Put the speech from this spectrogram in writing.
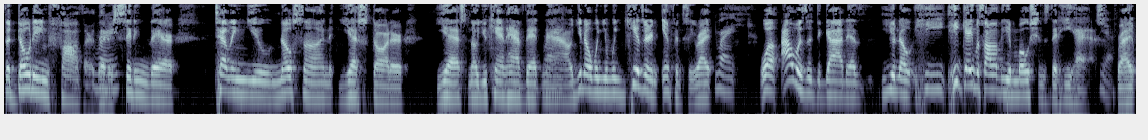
the doting father that Right. is sitting there telling you, no son, yes daughter, yes, no, you can't have that Right. now. You know, when you, when kids are in infancy, right? right. Well, I was the guy that's, you know, he, he gave us all the emotions that he has, Yes. right?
